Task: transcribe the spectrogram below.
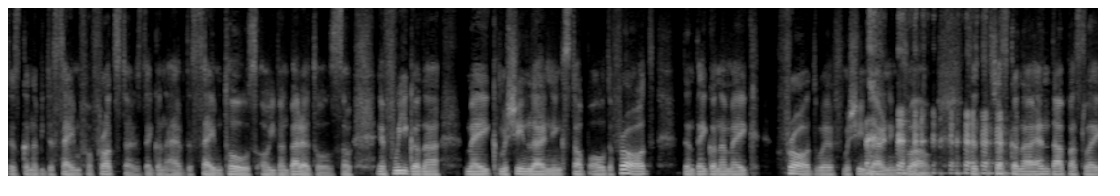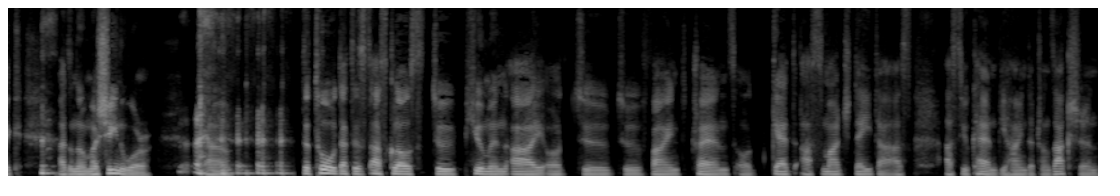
it's going to be the same for fraudsters. They're going to have the same tools or even better tools. So if we're going to make machine learning stop all the fraud then they're going to make fraud with machine learning as well. So it's just going to end up as like i don't know machine war. Um, the tool that is as close to human eye or to to find trends or get as much data as as you can behind the transaction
